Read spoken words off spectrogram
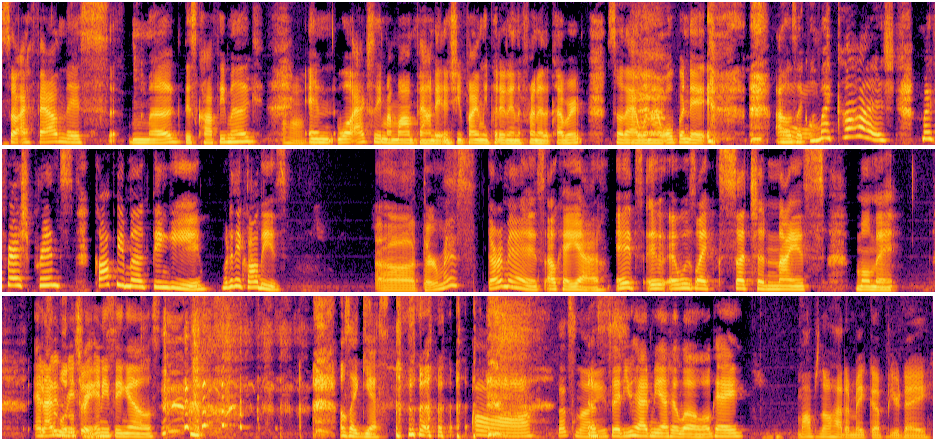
So I found this mug, this coffee mug. Uh-huh. And well, actually, my mom found it and she finally put it in the front of the cupboard so that when I opened it, I was like, oh my gosh, my Fresh Prince coffee mug thingy. What do they call these? Uh, thermos. Thermos. Okay, yeah. It's it, it was like such a nice moment. And It's I didn't reach for anything else. I was like, yes. Aw, that's I nice. said, you had me at hello, okay? Moms know how to make up your day.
